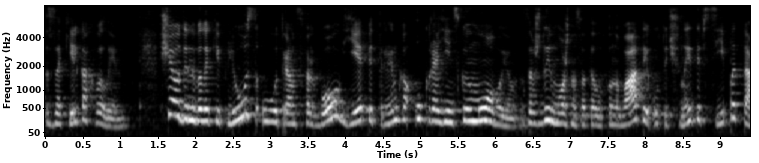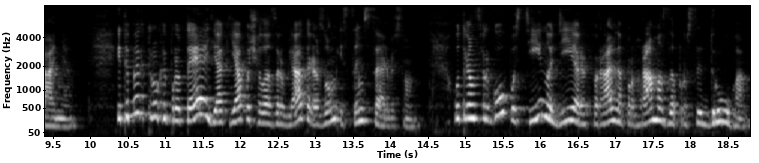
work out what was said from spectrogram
за кілька хвилин. Ще один великий плюс у TransferGo є підтримка українською мовою. Завжди можна зателефонувати, уточнити всі питання. І тепер трохи про те, як я почала заробляти разом із цим сервісом. У TransferGo постійно діє реферальна програма Запроси друга.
